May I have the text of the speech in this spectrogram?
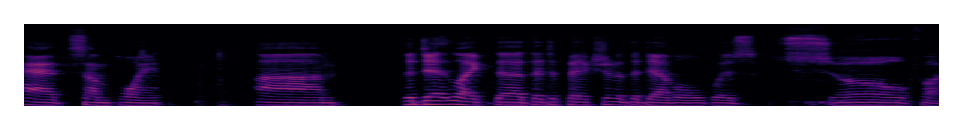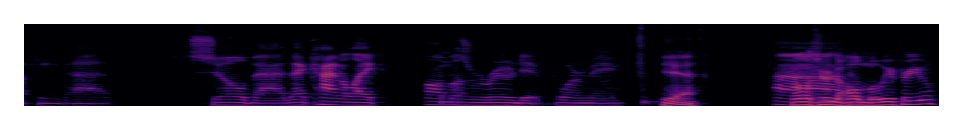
at some point. Um, the de- like the the depiction of the devil was so fucking bad, so bad that kind of like almost ruined it for me. Yeah. Almost ruined the Um, whole movie for you.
